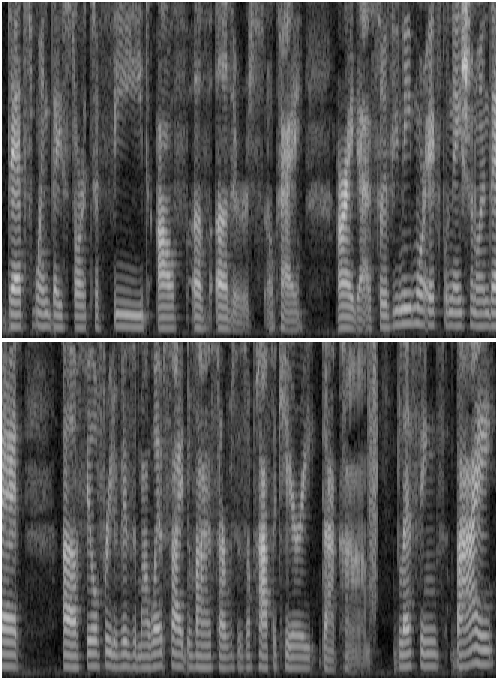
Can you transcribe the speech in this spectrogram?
that's when they start to feed off of others. Okay. All right, guys. So if you need more explanation on that, uh, feel free to visit my website, divineservicesapothecary.com. Blessings. Bye.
